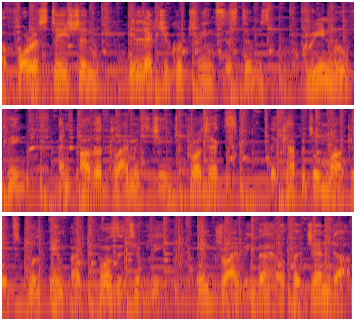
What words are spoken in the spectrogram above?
afforestation, electrical train systems, green roofing, and other climate change projects, the capital markets will impact positively in driving the health agenda.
